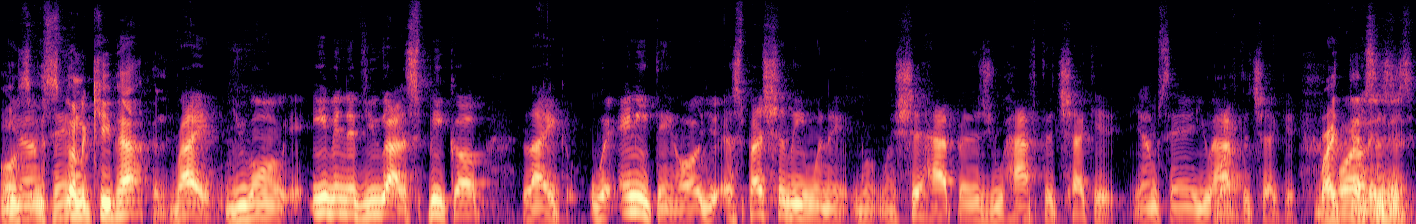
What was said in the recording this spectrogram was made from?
Oh, know it's what I'm saying? it's gonna keep happening. Right. You gonna even if you got to speak up like with anything, or you, especially when it when, when shit happens, you have to check it. You know what I'm saying? You have Right. to check it. Right or else it's just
